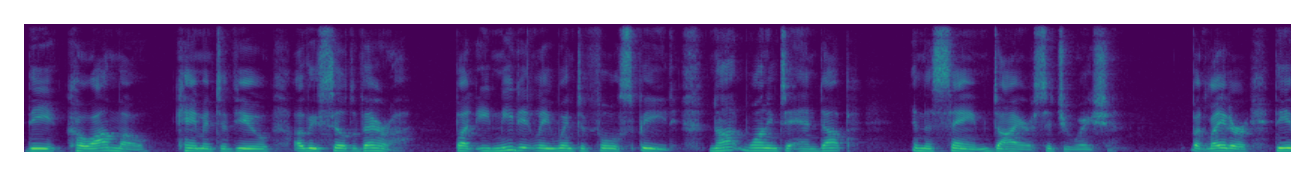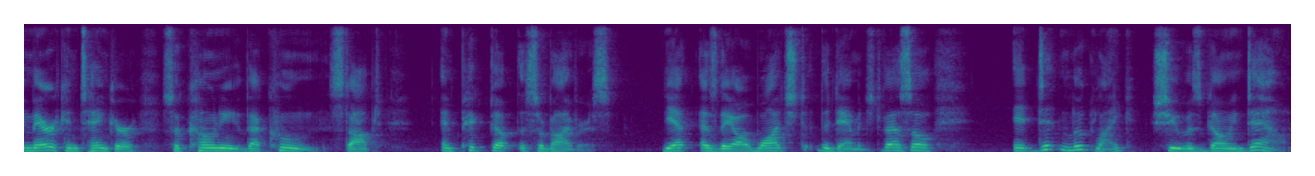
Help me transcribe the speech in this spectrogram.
the Coamo, came into view of the Ciltvaira, but immediately went to full speed, not wanting to end up in the same dire situation. But later, the American tanker Socony-Vacuum stopped and picked up the survivors. Yet, as they all watched the damaged vessel, it didn't look like she was going down.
